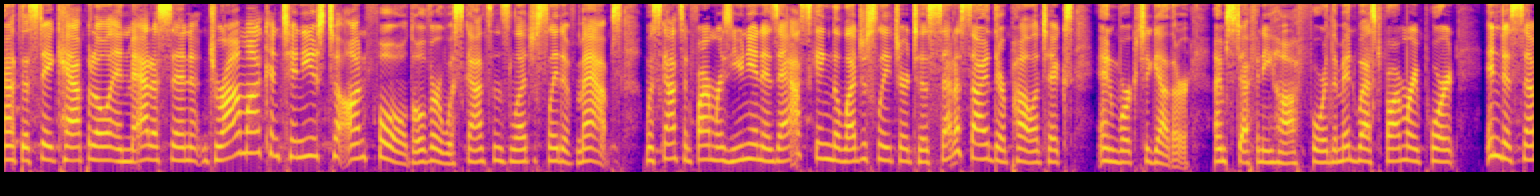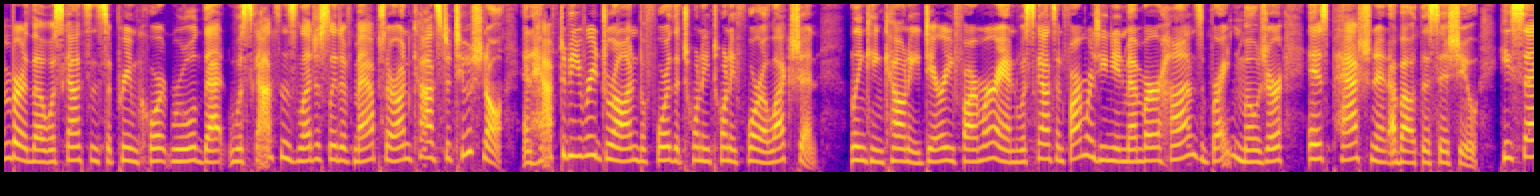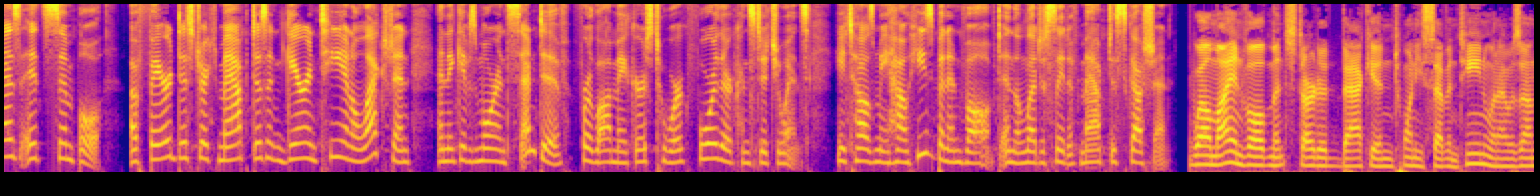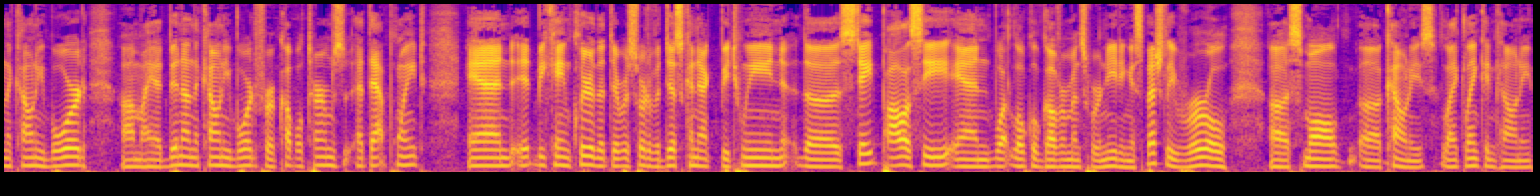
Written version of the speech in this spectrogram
At the state capitol in Madison, drama continues to unfold over Wisconsin's legislative maps. Wisconsin Farmers Union is asking the legislature to set aside their politics and work together. I'm Stephanie Hoff for the Midwest Farm Report. In December, the Wisconsin Supreme Court ruled that Wisconsin's legislative maps are unconstitutional and have to be redrawn before the 2024 election. Lincoln County dairy farmer and Wisconsin Farmers Union member Hans Breitenmoser is passionate about this issue. He says it's simple. A fair district map doesn't guarantee an election, and it gives more incentive for lawmakers to work for their constituents. He tells me how he's been involved in the legislative map discussion. Well, my involvement started back in 2017 when I was on the county board. Um, I had been on the county board for a couple terms at that point, and it became clear that there was sort of a disconnect between the state policy and what local governments were needing, especially rural, uh, small uh, counties like Lincoln County.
